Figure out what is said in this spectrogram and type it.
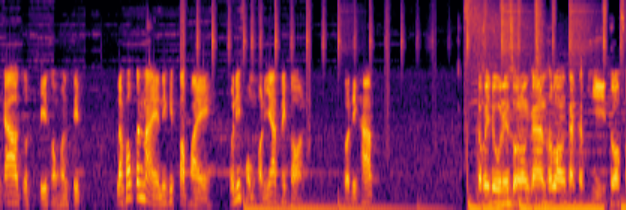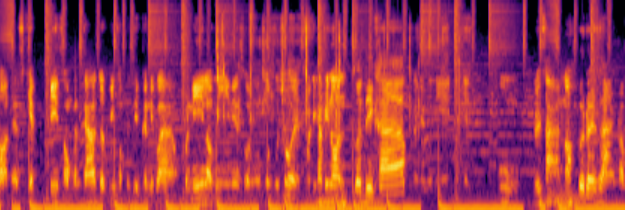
2009 จุดปี 2010 แล้วพบกันใหม่ในคลิปต่อไป วันนี้ผมขออนุญาตไปก่อน สวัสดีครับ ก็ไปดูในส่วนของการทดลองการขับขี่ตัว Ford Escape ปี 2009จนปี 2010 กันดีกว่า วันนี้เรามีในส่วนของตัวผู้ช่วย สวัสดีครับพี่นนท์สวัสดีครับเดี๋ยววันนี้จะเป็นผู้โดยสารเนาะผู้โดยสารครับ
